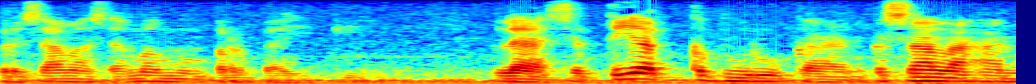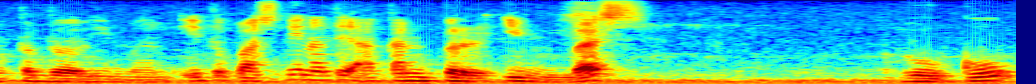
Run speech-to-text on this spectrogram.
bersama-sama memperbaiki. Lah setiap keburukan, kesalahan, kedoliman itu pasti nanti akan berimbas hukum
